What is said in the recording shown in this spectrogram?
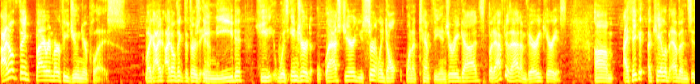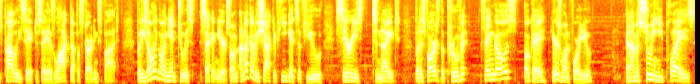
I don't think Byron Murphy Jr. plays. Like I, I don't think that there's a need. He was injured last year. You certainly don't want to tempt the injury gods. But after that, I'm very curious. Um, I think Akayleb Evans is probably safe to say has locked up a starting spot, but he's only going into his second year. So I'm, I'm not going to be shocked if he gets a few series tonight. But as far as the prove it thing goes, okay, here's one for you. And I'm assuming he plays,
